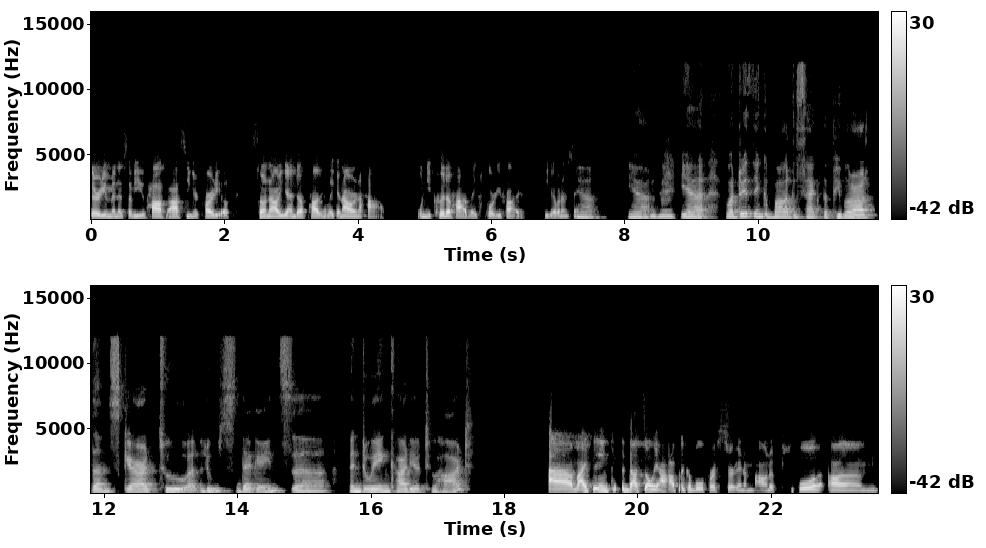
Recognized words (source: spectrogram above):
30 minutes of you half-assing your cardio. So now you end up having like an hour and a half when you could have had like 45. You get what I'm saying? yeah, yeah, hmm yeah. What do you think about the fact that people are then scared to uh, lose their gains uh, when doing cardio too hard? Um, I think that's only applicable for a certain amount of people. Um,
